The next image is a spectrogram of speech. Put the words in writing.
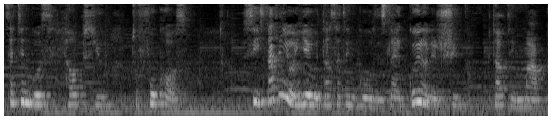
setting goals helps you to focus see starting your year without setting goals is like going on a trip without a map.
